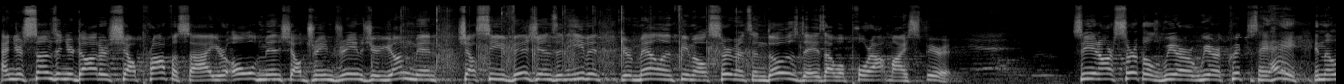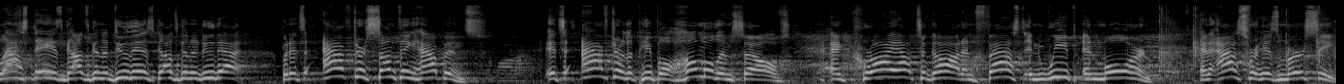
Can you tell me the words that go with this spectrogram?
And your sons and your daughters shall prophesy, your old men shall dream dreams, your young men shall see visions, and even your male and female servants. In those days I will pour out my spirit. See, in our circles, we are, we are quick to say, hey, in the last days, God's going to do this, God's going to do that. But it's after something happens. It's after the people humble themselves and cry out to God and fast and weep and mourn and ask for His mercy.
